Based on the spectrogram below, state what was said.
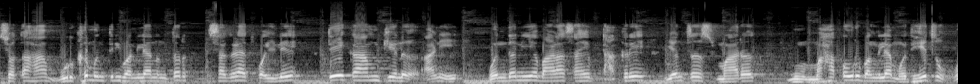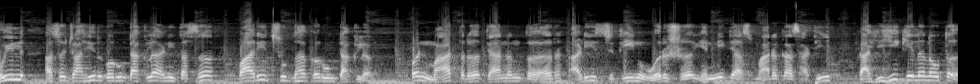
स्वतः मूर्खमंत्री बनल्यानंतर सगळ्यात पहिले ते काम केलं. आणि वंदनीय बाळासाहेब ठाकरे यांचं स्मारक महापौर बंगल्यामध्येच होईल असं जाहीर करून टाकलं आणि तसं पारित सुद्धा करून टाकलं. पण मात्र त्यानंतर अडीच तीन वर्ष यांनी त्या स्मारकासाठी काहीही केलं नव्हतं.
